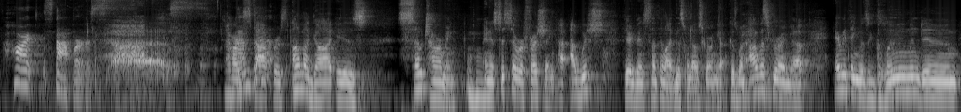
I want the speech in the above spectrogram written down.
Heart Stoppers. Heartstoppers. Oh my God, it is so charming, Mm-hmm. and it's just so refreshing. I, I wish there had been something like this when I was growing up. Because when I was growing up, everything was gloom and doom.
